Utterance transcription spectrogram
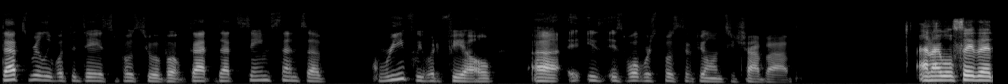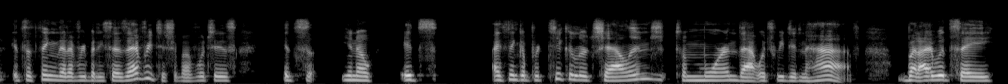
that's really what the day is supposed to evoke. That that same sense of grief we would feel uh, is is what we're supposed to feel in Tisha B'av. And I will say that it's a thing that everybody says every Tisha B'av, which is it's you know it's I think a particular challenge to mourn that which we didn't have. But I would say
